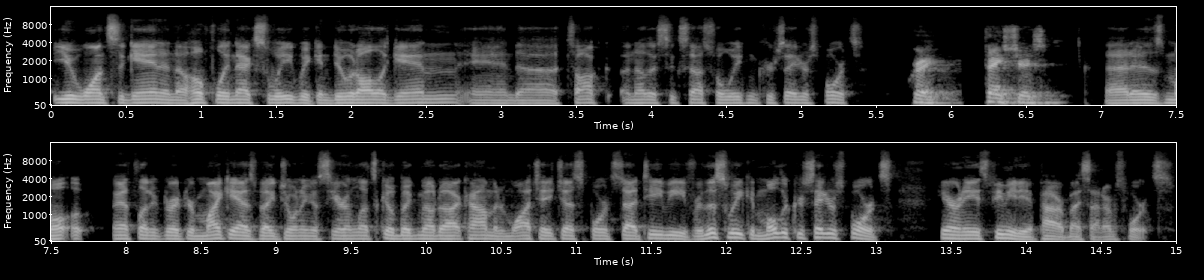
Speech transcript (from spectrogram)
you once again, and uh, hopefully next week we can do it all again and uh, talk another successful week in Crusader Sports. Great. Thanks, Jason. That is Mo- Athletic Director Mike Asbeck joining us here on Let's Go Big and watch hssports.tv for this week in Moeller Crusader Sports here on ESP Media, powered by Sidearm Sports.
